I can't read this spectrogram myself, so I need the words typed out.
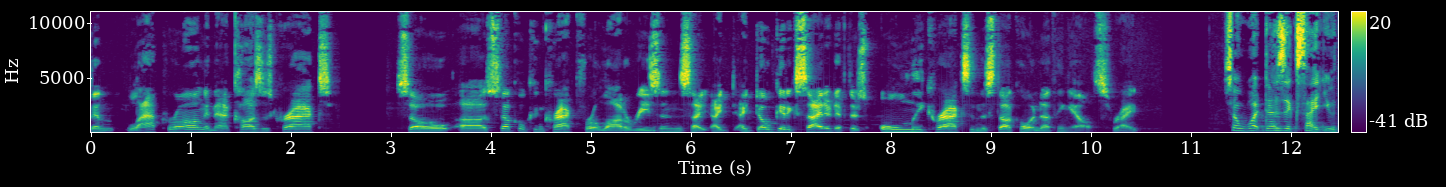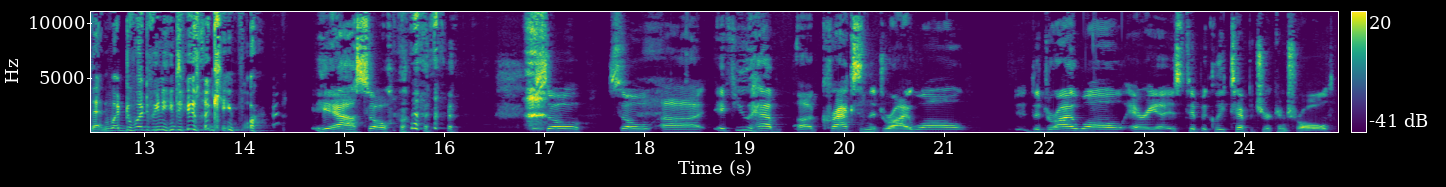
been lapped wrong, and that causes cracks. So uh, stucco can crack for a lot of reasons. I, I, I don't get excited if there's only cracks in the stucco and nothing else, right? So what does excite you then? What what do we need to be looking for? Yeah, so so so uh, if you have uh, cracks in the drywall, the drywall area is typically temperature controlled.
